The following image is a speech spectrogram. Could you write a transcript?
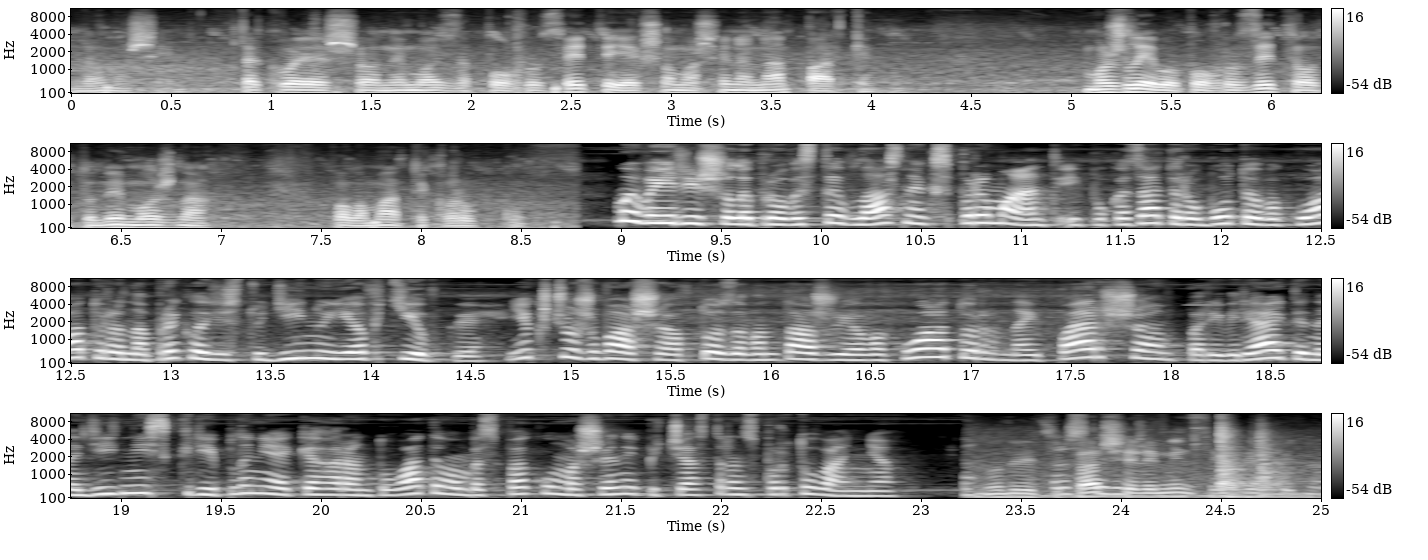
до машини. Таке, що не можна погрузити, якщо машина на паркінгу. Можливо погрузити, але туди можна поламати коробку. Ми вирішили провести власний експеримент і показати роботу евакуатора на прикладі студійної автівки. Якщо ж ваше авто завантажує евакуатор, найперше перевіряйте надійність кріплення, яке гарантуватиме безпеку машини під час транспортування. Ну дивіться, Розкажіть. перший ремінь це кріпить на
